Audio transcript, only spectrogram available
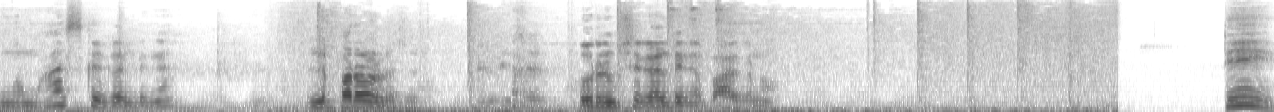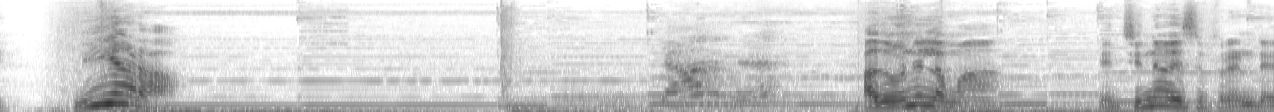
உங்கள் மாஸ்க்கை கழட்டுங்க. இல்லை பரவாயில்ல சார் ஒரு நிமிஷம் கழட்டுங்க பார்க்கணும். டேய் நீயாடா? யாருங்க? அது ஒன்றும் இல்லைம்மா. என் சின்ன வயசு ஃப்ரெண்டு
